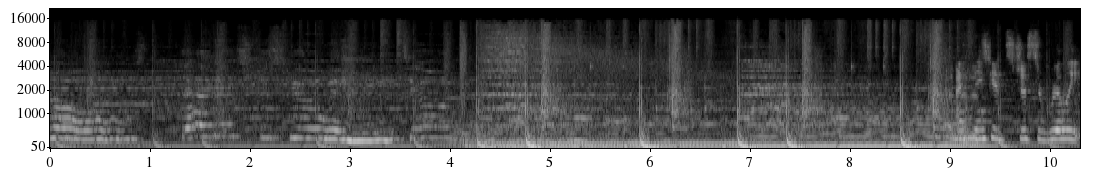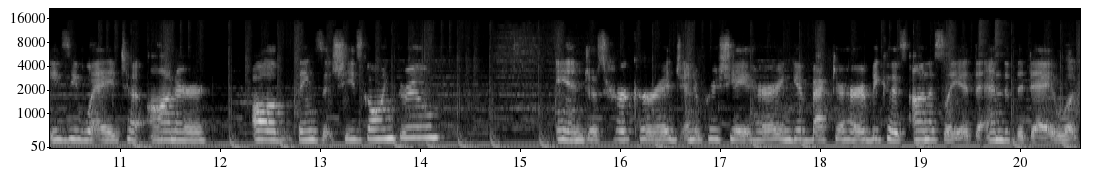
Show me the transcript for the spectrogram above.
knows that it's just you and me too. And I think it's- it's just a really easy way to honor all the things that she's going through and just her courage and appreciate her and give back to her because honestly at the end of the day look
